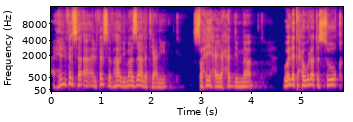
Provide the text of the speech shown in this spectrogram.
هل الفلسفه الفلسفة هذه ما زالت يعني صحيحة إلى حد ما؟ ولا تحولات السوق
